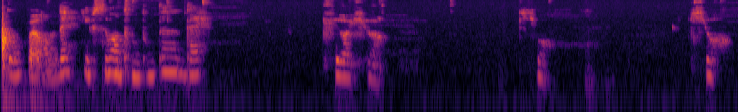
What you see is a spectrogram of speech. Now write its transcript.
너무 빨간데? 입술만 둥둥 뜨는데 귀여워 귀여워 귀여워 귀여워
